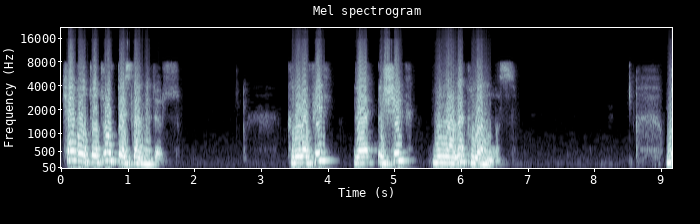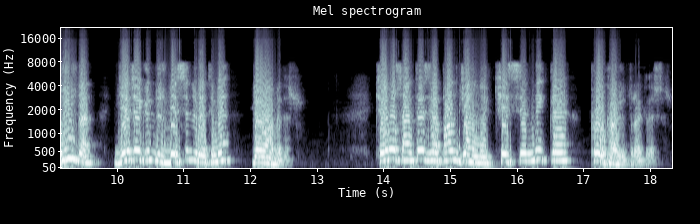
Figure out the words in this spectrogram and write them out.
kemototrof beslenme diyoruz. Klorofil ve ışık bunlarda kullanılmaz. Bu yüzden gece gündüz besin üretimi devam eder. Kemosentez yapan canlı kesinlikle prokaryottur arkadaşlar.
